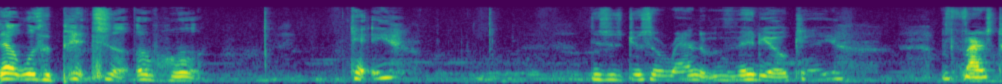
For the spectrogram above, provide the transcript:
That was a picture of her. Okay. This is just a random video, okay? But first,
